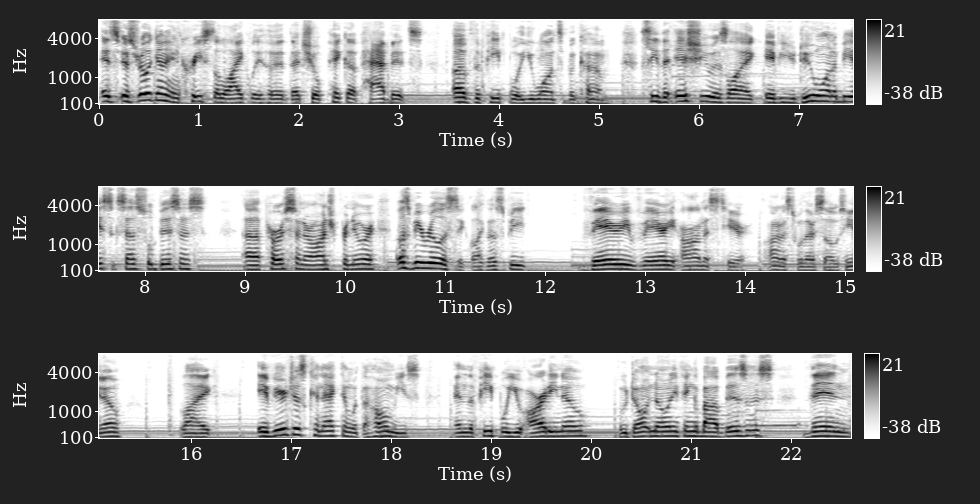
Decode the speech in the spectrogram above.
it's, it's really going to increase the likelihood that you'll pick up habits of the people you want to become. See, the issue is like if you do want to be a successful business uh, person or entrepreneur, let's be realistic. Like, let's be very, very honest here, honest with ourselves, you know? Like, if you're just connecting with the homies and the people you already know who don't know anything about business, then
